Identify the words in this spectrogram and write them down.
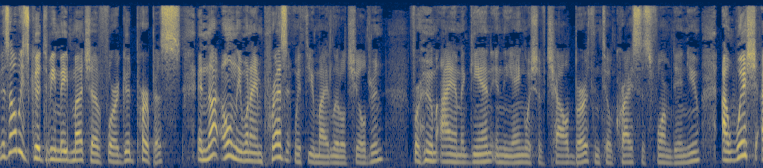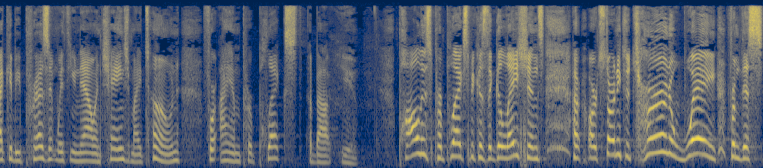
It is always good to be made much of for a good purpose, and not only when I am present with you, my little children for whom I am again in the anguish of childbirth until Christ is formed in you. I wish I could be present with you now and change my tone, for I am perplexed about you. Paul is perplexed because the Galatians are, are starting to turn away from this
